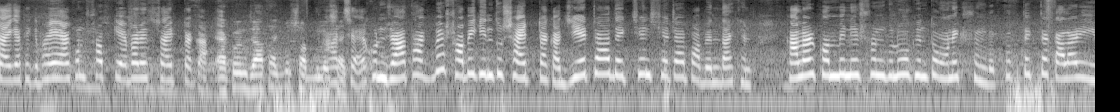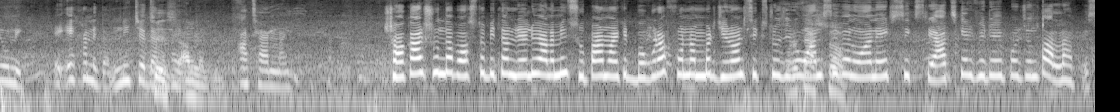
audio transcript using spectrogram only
জায়গা থেকে। ভাইয়া এখন সব এভারেজ ষাট টাকা? এখন যা থাকবে সবগুলো আচ্ছা এখন যা থাকবে সবই কিন্তু ষাট টাকা। যেটা দেখছেন সেটা পাবেন। দেখেন কালার কম্বিনেশনগুলোও কিন্তু অনেক সুন্দর। প্রত্যেকটা কালারই ইউনিক এখানে দেন নিচে দেন। আচ্ছা আর নাই সকাল সন্ধ্যা বস্ত্রবিতান railway Alamin super market Bogura phone number zero one six two zero one seven one eight six three. আজকের ভিডিও এই পর্যন্ত আল্লাহ হাফিজ।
